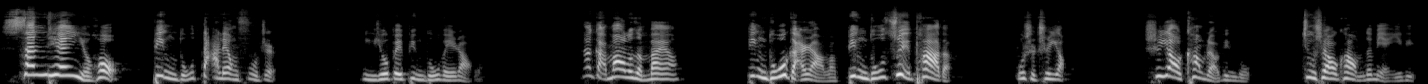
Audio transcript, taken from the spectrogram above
三天以后病毒大量复制，你就被病毒围绕了。那感冒了怎么办呀？病毒感染了，病毒最怕的不是吃药，吃药抗不了病毒。就是要靠我们的免疫力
